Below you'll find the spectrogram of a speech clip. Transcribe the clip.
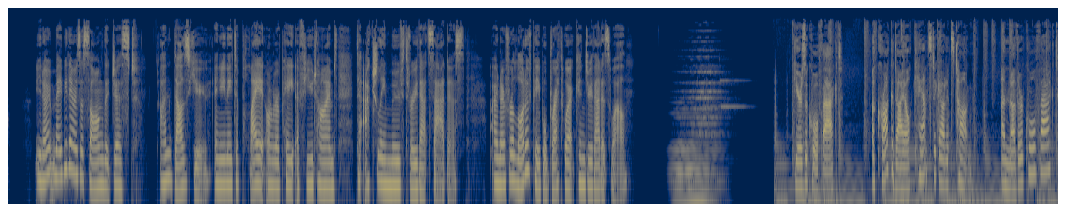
You know, maybe there is a song that just undoes you and you need to play it on repeat a few times to actually move through that sadness. I know for a lot of people, breath work can do that as well. Here's a cool fact a crocodile can't stick out its tongue. Another cool fact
